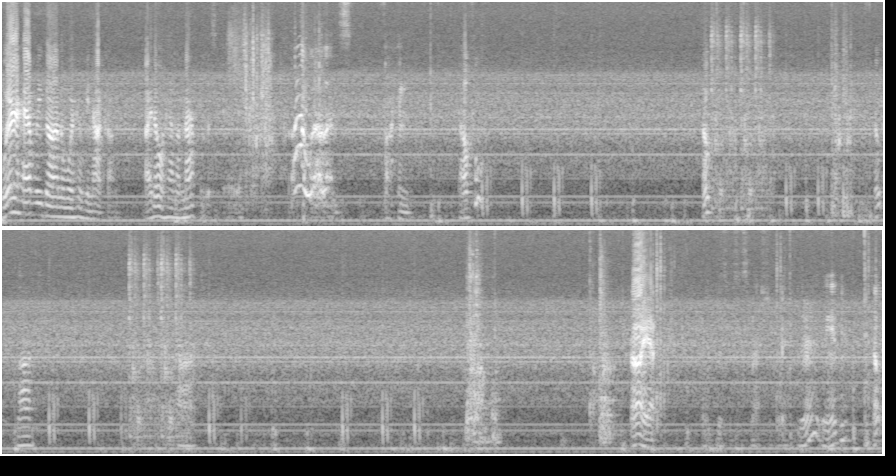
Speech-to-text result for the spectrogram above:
Where have we gone and where have we not gone? I don't have a map of this area. Oh, well, that's fucking helpful. Oh. Nope, locked. Locked. Oh, yeah. This was a smash. Is there anything in here? Nope,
